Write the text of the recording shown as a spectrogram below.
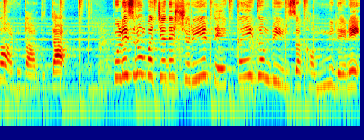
ਘਾਟ ਉਤਾਰ ਦਿੱਤਾ। ਪੁਲਿਸ ਨੂੰ ਬੱਚੇ ਦੇ ਸਰੀਰ ਤੇ ਕਈ ਗੰਭੀਰ ਜ਼ਖਮ ਮਿਲੇ ਨੇ।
